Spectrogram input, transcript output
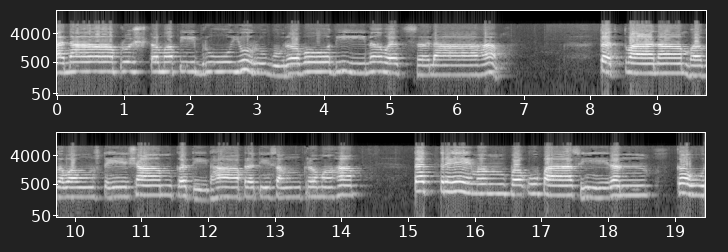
अनापृष्टमपि ब्रूयुर्गुरवो दीनवत्सलाः। तत्त्वानाम् भगवंस्तेषाम् कतिधा प्रतिसङ्क्रमः तत्रेमम् उपासीरन् कौ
